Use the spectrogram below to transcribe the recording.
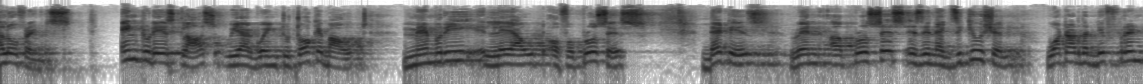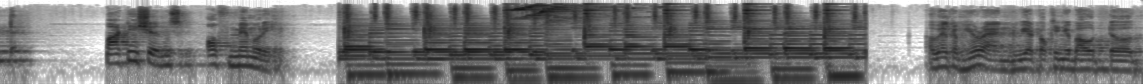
Hello friends. In today's class, we are going to talk about memory layout of a process. That is, when a process is in execution, what are the different partitions of memory? Welcome here and we are talking about uh,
